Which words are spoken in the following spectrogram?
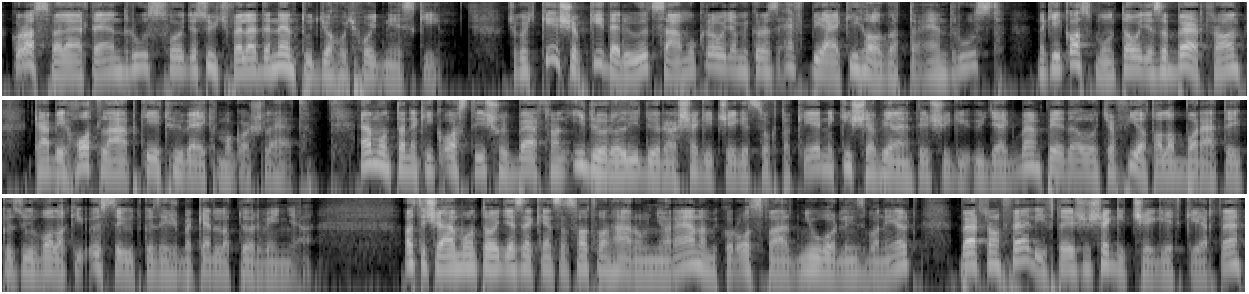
akkor azt felelte Andrews, hogy az ügyfele, de nem tudja, hogy hogy néz ki. Csak hogy később kiderült számukra, hogy amikor az FBI kihallgatta Andrews-t, Nekik azt mondta, hogy ez a Bertrand kb. 6 láb, két hüvelyk magas lehet. Elmondta nekik azt is, hogy Bertrand időről időre a segítségét szokta kérni kisebb jelentőségi ügyekben, például, hogyha fiatalabb barátai közül valaki összeütközésbe kerül a törvényjel. Azt is elmondta, hogy 1963 nyarán, amikor Oswald New Orleansban élt, Bertrand felhívta és a segítségét kérte,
